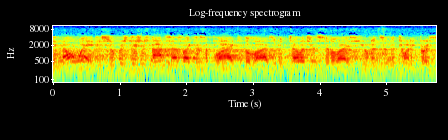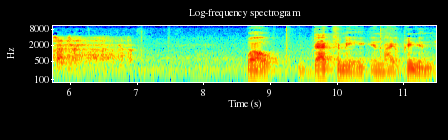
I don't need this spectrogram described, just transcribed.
In no way does superstitious nonsense like this apply to the lives of intelligent, civilized humans in the 21st century. Well, that to me, in my opinion,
